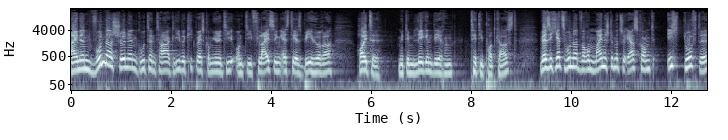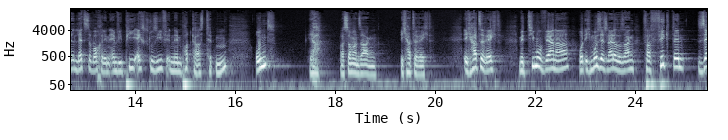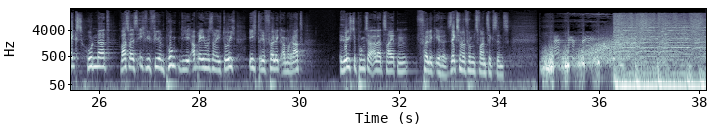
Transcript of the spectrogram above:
Einen wunderschönen guten Tag, liebe Kickbase Community und die fleißigen STSB-Hörer. Heute mit dem legendären Titi Podcast. Wer sich jetzt wundert, warum meine Stimme zuerst kommt, ich durfte letzte Woche den MVP exklusiv in dem Podcast tippen und ja, was soll man sagen? Ich hatte recht. Ich hatte recht mit Timo Werner und ich muss jetzt leider so sagen, verfickten 600, was weiß ich, wie vielen Punkten. Die Abrechnung ist noch nicht durch. Ich drehe völlig am Rad. Höchste Punktzahl aller Zeiten, völlig irre. 625 sind's.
